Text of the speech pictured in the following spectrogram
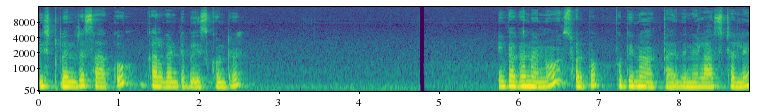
ಇಷ್ಟು ಬೆಂದರೆ ಸಾಕು. ಕಾಲು ಗಂಟೆ ಬೇಯಿಸ್ಕೊಂಡ್ರೆ. ಇವಾಗ ನಾನು ಸ್ವಲ್ಪ ಪುದೀನ ಹಾಕ್ತಾಯಿದ್ದೀನಿ ಲಾಸ್ಟಲ್ಲಿ.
